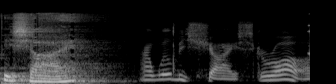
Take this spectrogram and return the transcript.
be shy. I will be shy. Screw off.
